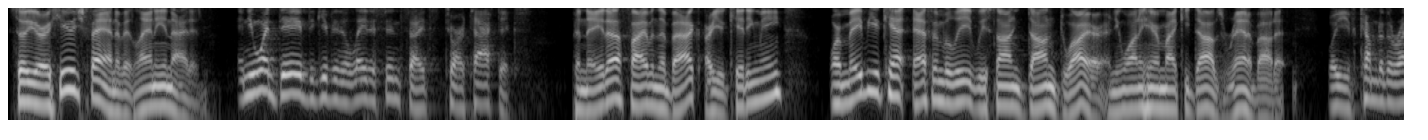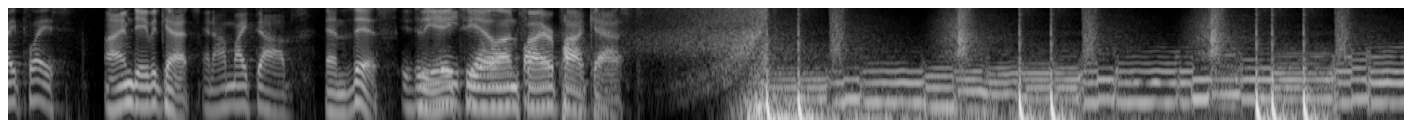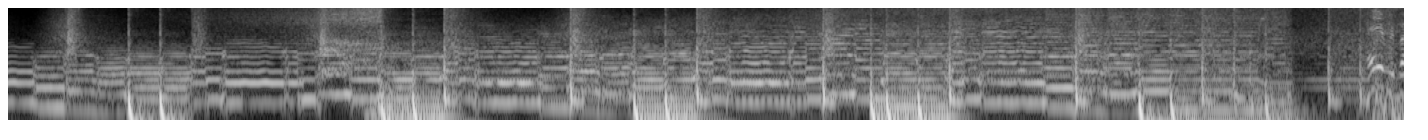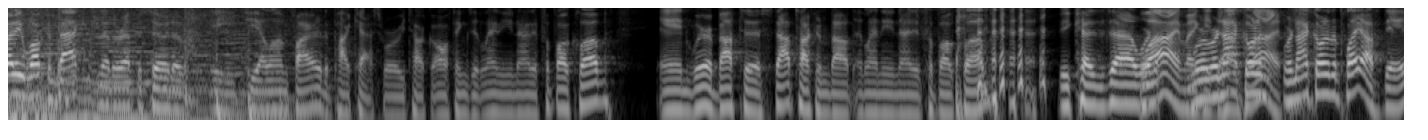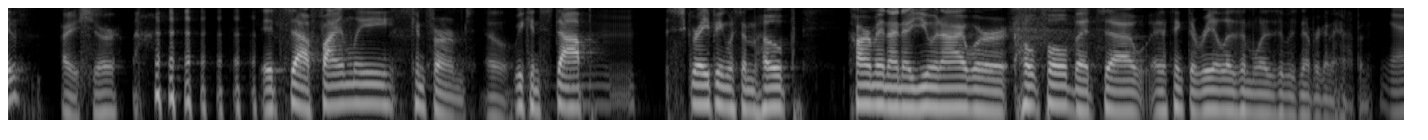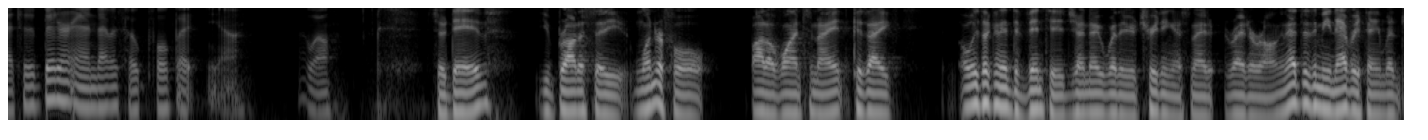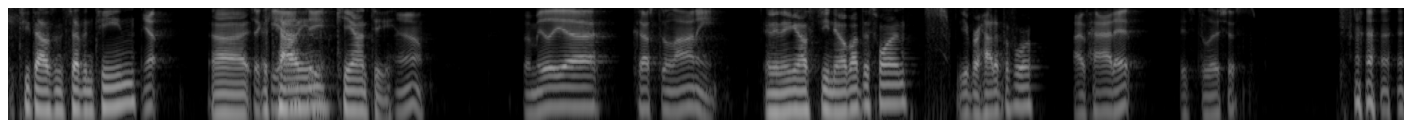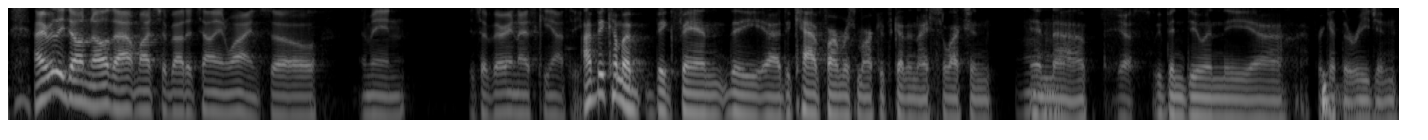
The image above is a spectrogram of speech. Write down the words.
So you're a huge fan of Atlanta United. And you want Dave to give you the latest insights to our tactics. Pineda, five in the back. Are you kidding me? Or maybe you can't F and believe we signed Dom Dwyer and you want to hear Mikey Dobbs rant about it. Well, you've come to the right place. I'm David Katz, And I'm Mike Dobbs. and this Is is, the the ATL on Fire podcast. podcast. Everybody, welcome back. It's another episode of ATL on Fire, the podcast where we talk all things Atlanta United Football Club. And we're about to stop talking about Atlanta United Football Club because uh, we're, Why, Mikey we're, we're not going. Why? We're not going to the playoffs, Dave. Are you sure? It's uh, finally confirmed. Oh. We can stop scraping with some hope. Carmen, I know you and I were hopeful, but uh, I think the realism was it was never going to happen. Yeah, to the bitter end, I was hopeful, but yeah. Oh well. So, Dave, you brought us a wonderful bottle of wine tonight because I always looking at the vintage. I know whether you're treating us ni- right or wrong, and that doesn't mean everything. But 2017 Yep. uh, a Italian Chianti. Yeah. Familia Castellani. Anything else do you know about this wine? You ever had it before? I've had it. It's delicious. I really don't know that much about Italian wine, so I mean, it's a very nice Chianti. I've become a big fan. The uh, DeKalb Farmers Market's got a nice selection, and uh, yes. we've been doing the uh, I forget the region,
